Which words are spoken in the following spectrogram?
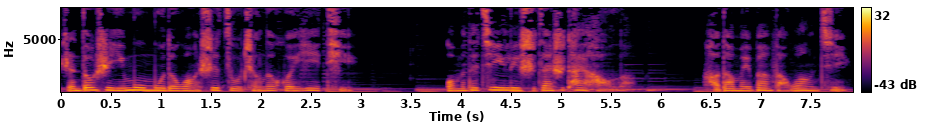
人都是一幕幕的往事组成的回忆体，我们的记忆力实在是太好了，好到没办法忘记，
